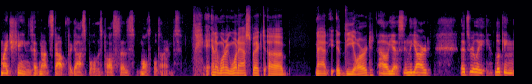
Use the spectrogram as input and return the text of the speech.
my chains have not stopped the gospel, as Paul says multiple times. And I'm wondering one aspect, uh, Matt, the yard? Oh, yes, in the yard. That's really looking,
